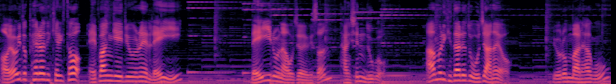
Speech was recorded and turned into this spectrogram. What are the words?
어 여기도 패러디 캐릭터 에반게리온의 레이. 레이로 나오죠 여기선. 당신 누구? 아무리 기다려도 오지 않아요. 요런 말 하고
